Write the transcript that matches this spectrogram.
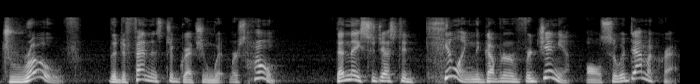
drove the defendants to Gretchen Whitmer's home. Then they suggested killing the governor of Virginia, also a Democrat.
